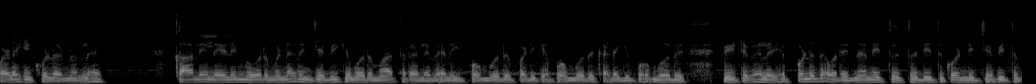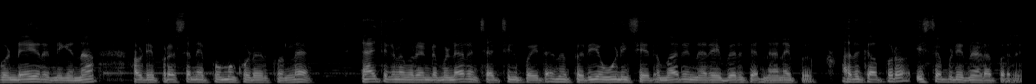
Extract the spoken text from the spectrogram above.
பழகி கொள்ளணும்ல காலையில் எழும்பி ஒரு மணி நேரம் ஜெபிக்கும் போது மாத்திரம் இல்லை வேலைக்கு போகும்போது படிக்க போகும்போது கடைக்கு போகும்போது வீட்டு வேலை எப்பொழுது அவரை நினைத்து துதித்து கொண்டு ஜெபித்து கொண்டே இருந்தீங்கன்னா அவருடைய பிரச்சனை எப்பவும் கூட இருக்கும்ல? ஞாயிற்றுக்கிழமை ரெண்டு மணி நேரம் சர்ச்சுக்கு போயிட்டா பெரிய ஊழி செய்கிற மாதிரி நிறைய பேருக்கு நினைப்பு. அதுக்கப்புறம் இஷ்டப்படி நடப்பார்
